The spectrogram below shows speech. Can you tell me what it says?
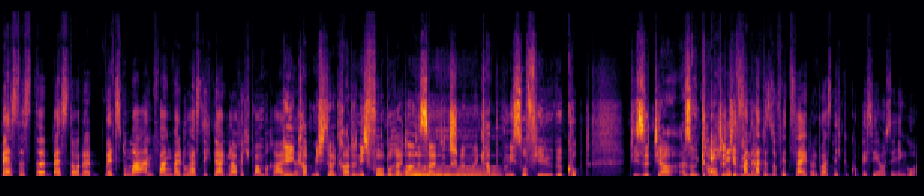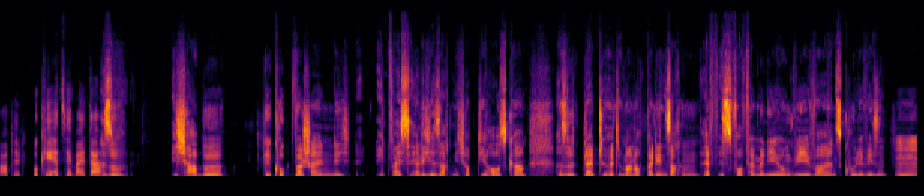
Besteste, beste oder willst du mal anfangen, weil du hast dich da, glaube ich, vorbereitet. Nee, ich habe mich da gerade nicht vorbereitet. Das ist halt das Schlimme. Ich habe auch nicht so viel geguckt dieses Jahr. Also ich habe das nicht? Man hatte so viel Zeit und du hast nicht geguckt. Ich sehe aus wie Ingo Apelt. Okay, erzähl weiter. also ich habe geguckt wahrscheinlich, ich weiß ehrlich gesagt nicht, ob die rauskam. Also bleibt halt immer noch bei den Sachen, F is for Family irgendwie, war ganz cool gewesen. mhm.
